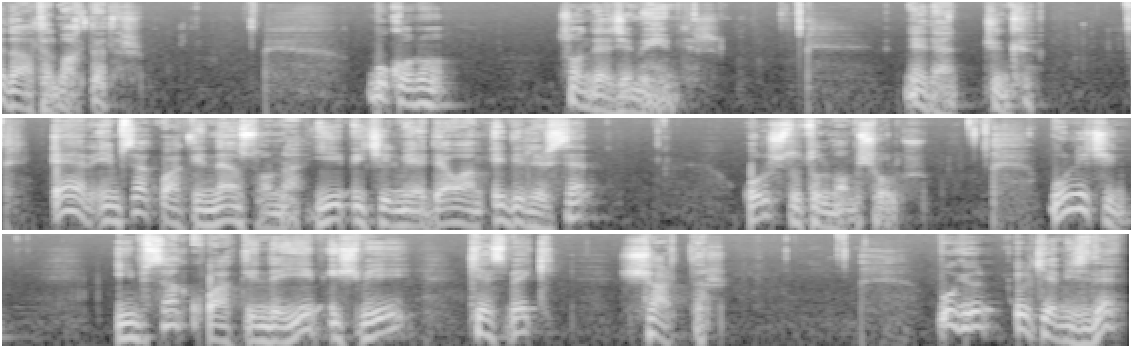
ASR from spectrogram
ve dağıtılmaktadır. Bu konu son derece mühimdir. Neden? Çünkü eğer imsak vaktinden sonra yiyip içilmeye devam edilirse oruç tutulmamış olur. Bunun için imsak vaktinde yiyip içmeyi kesmek şarttır. Bugün ülkemizde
